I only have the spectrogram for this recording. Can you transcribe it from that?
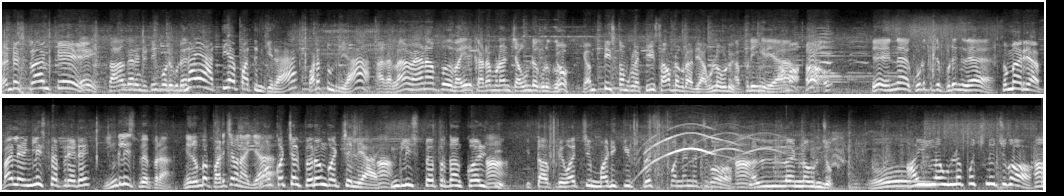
ரெண்டு ஸ்ட்ராங் டீ தாங்க ரெண்டு டீ போட்டு கொடு. நான் அத்தியா பார்த்து நிக்கிற வட துண்டுறியா? அதெல்லாம் வேணாம் இப்போ வயிறு கடமுடான்னு சவுண்ட கொடுக்கும். எம்டி ஸ்டமக்ல டீ சாப்பிட கூடாதியா உள்ள விடு. அப்படிங்கிறியா? ஆமா. ஏ என்ன குடுத்துட்டு பிடுங்குதே? சும்மா இருயா பல்ல இங்கிலீஷ் பேப்பர் எடு. இங்கிலீஷ் பேப்பரா நீ ரொம்ப படிச்சவனா ஐயா உன் கொச்சல் பெரும் கொச்சல்யா ஆ. இங்கிலீஷ் பேப்பர் தான் குவாலிட்டி ஆ. இத்த அப்படி வச்சு மடிக்கி பிரஸ் பண்ணன்னு வச்சுக்கோ. நல்லா எண்ணெய் உறிஞ்சும். ஓ. ஆயில்லாம் உள்ள போச்சுன்னு வச்சுக்கோ ஆ.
